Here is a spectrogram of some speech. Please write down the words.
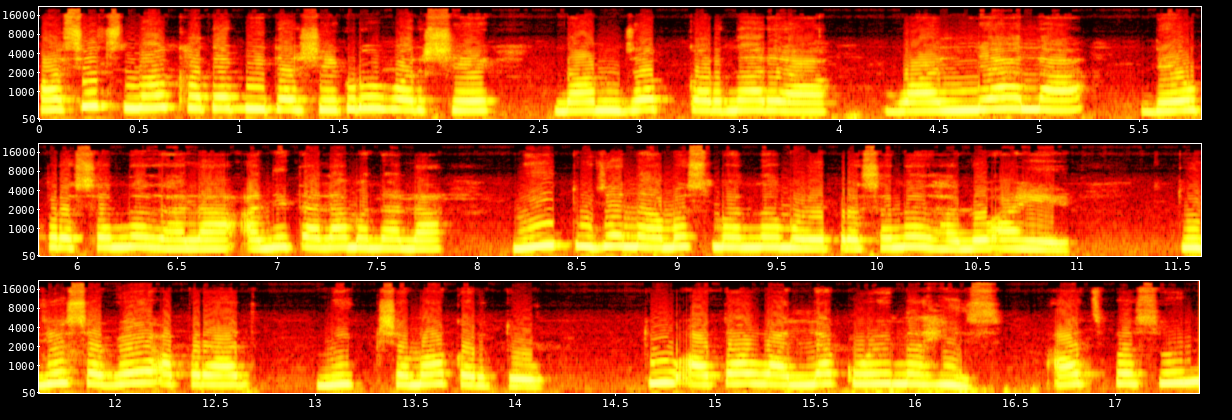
असेच न खाता पिता शेकडो वर्षे नामजप करणाऱ्या वाल्याला देव प्रसन्न झाला आणि त्याला म्हणाला मी तुझ्या नामस्मरणामुळे प्रसन्न झालो आहे. तुझे सगळे अपराध मी क्षमा करतो. तू आता वाल्या कोळी नाहीस. आजपासून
